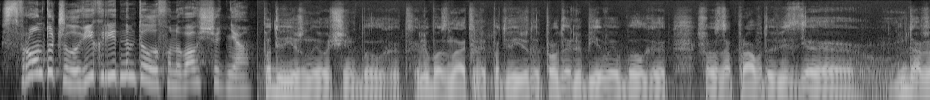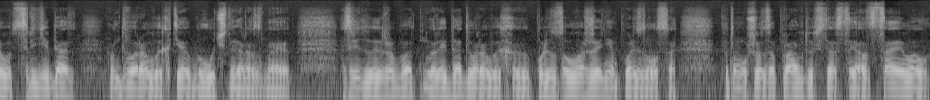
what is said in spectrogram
З фронту чоловік рідним телефонував щодня. Подвижный очень был, говорит, любознательный, подвижный, правдолюбивый был, говорит, что за правду везде, ну, даже вот среди ребят он дворовых, тебя лучше, наверное, знают. А среди ребят, ребят дворовых э, пользовался уважением, пользовался, потому что за правду всегда стоял, отстаивал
